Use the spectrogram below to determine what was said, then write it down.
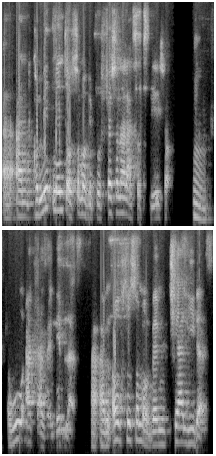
uh, and commitment of some of the professional associations mm. who act as enablers uh, and also some of them cheerleaders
